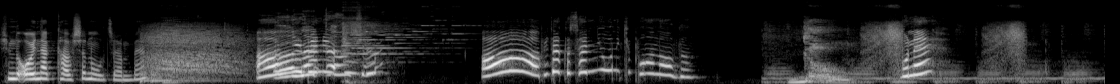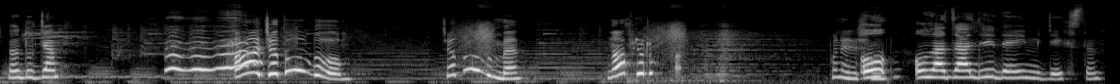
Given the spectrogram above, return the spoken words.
Şimdi oynak tavşan olacağım ben. Aa, niye Allah ben tavşan. Aa, bir dakika sen niye 12 puan aldın? Bu ne? Ben duracağım. Aa, cadı oldum. Cadı oldum ben. Ne yapıyorum? Bu ne şimdi? O, o lazerliği değmeyeceksin.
